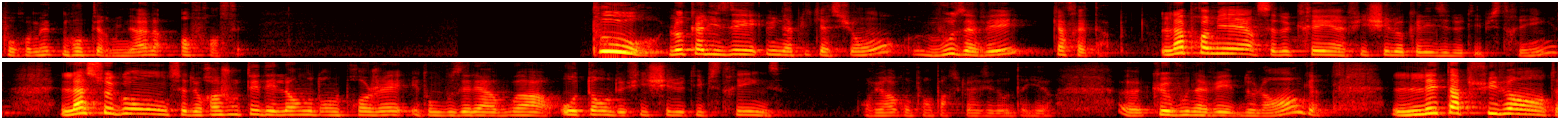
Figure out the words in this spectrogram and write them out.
pour remettre mon terminal en français. Pour localiser une application, vous avez quatre étapes. La première c'est de créer un fichier localisé de type string. La seconde c'est de rajouter des langues dans le projet et donc vous allez avoir autant de fichiers de type strings, on verra qu'on peut en particulariser d'autres d'ailleurs, euh, que vous n'avez de langues. L'étape suivante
